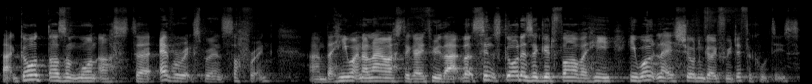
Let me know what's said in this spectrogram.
that God doesn't want us to ever experience suffering, um, that He won't allow us to go through that, that since God is a good father, He, he won't let His children go through difficulties?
